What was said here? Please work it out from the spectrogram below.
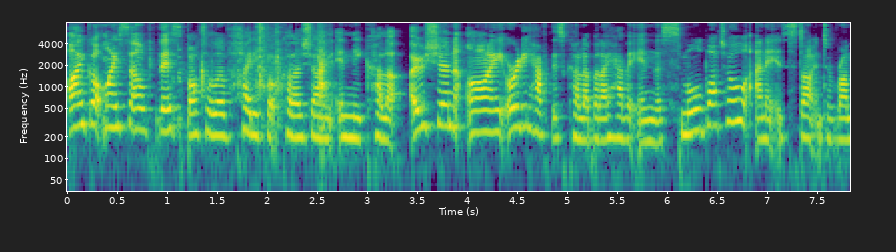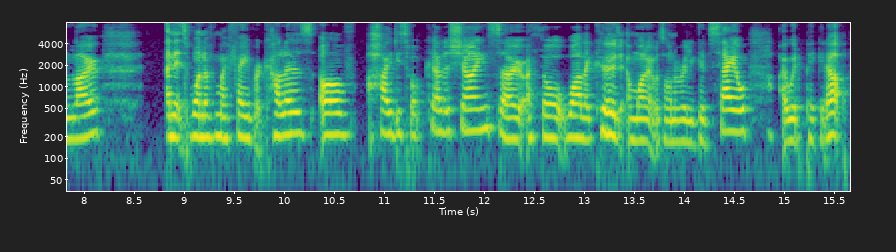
I got myself this bottle of Heidi Swapp Colour Shine in the colour Ocean. I already have this colour, but I have it in the small bottle, and it is starting to run low and it's one of my favourite colours of Heidi Swapp Colour Shine so I thought while I could and while it was on a really good sale I would pick it up.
